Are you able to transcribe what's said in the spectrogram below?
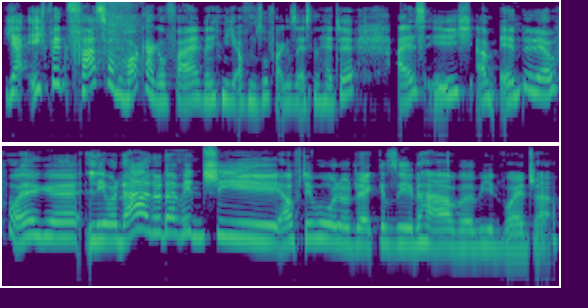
Ja, ich bin fast vom Hocker gefallen, wenn ich nicht auf dem Sofa gesessen hätte, als ich am Ende der Folge Leonardo da Vinci auf dem Holodeck gesehen habe, wie in Voyager.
